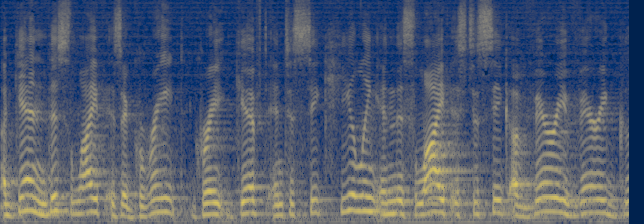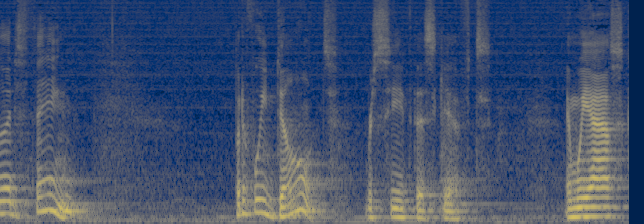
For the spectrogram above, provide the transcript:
Again, this life is a great, great gift, and to seek healing in this life is to seek a very, very good thing. But if we don't receive this gift, and we ask,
